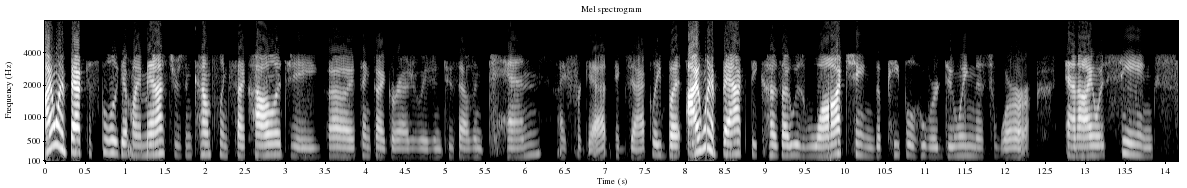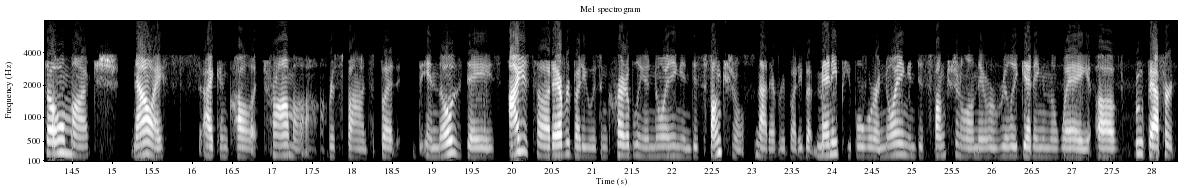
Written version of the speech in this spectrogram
I went back to school to get my master's in counseling psychology. Uh, I think I graduated in 2010. I forget exactly. But I went back because I was watching the people who were doing this work. And I was seeing so much. Now I I can call it trauma response, but in those days, I just thought everybody was incredibly annoying and dysfunctional. Not everybody, but many people were annoying and dysfunctional, and they were really getting in the way of group efforts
